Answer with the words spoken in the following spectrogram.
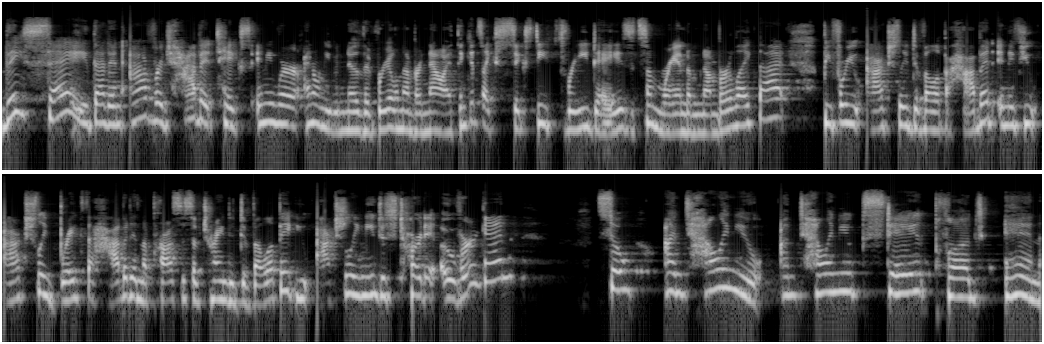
They say that an average habit takes anywhere, I don't even know the real number now. I think it's like 63 days. It's some random number like that before you actually develop a habit. And if you actually break the habit in the process of trying to develop it, you actually need to start it over again. So I'm telling you, I'm telling you, stay plugged in.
